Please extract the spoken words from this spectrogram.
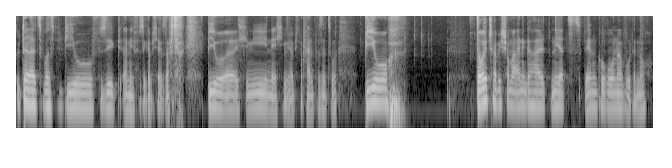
Und dann halt sowas wie Bio, Physik, ah ne, Physik habe ich ja gesagt. Bio, äh, Chemie, ne, Chemie habe ich noch keine Präsentation. Bio, Deutsch habe ich schon mal eine gehalten, jetzt während Corona, denn noch?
